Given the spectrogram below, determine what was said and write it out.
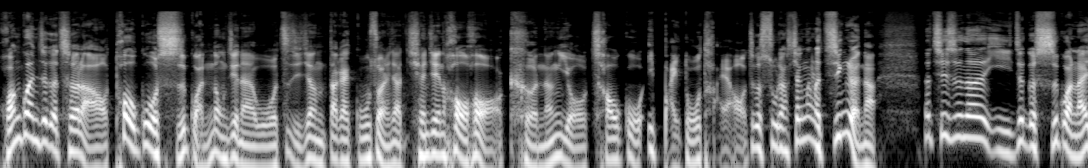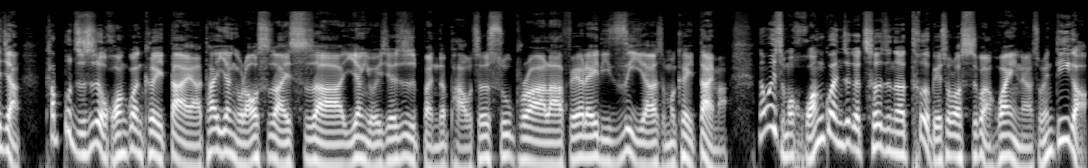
皇冠这个车了啊，透过使馆弄进来，我自己这样大概估算一下，前前后后可能有超过一百多台啊，这个数量相当的惊人呐。那其实呢，以这个使馆来讲，它不只是有皇冠可以带啊，它一样有劳斯莱斯啊，一样有一些日本的跑车 Supra 啦、Fairlady Z 啊什么可以带嘛。那为什么皇冠这个车子呢，特别受到使馆欢迎呢？首先第一个啊，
